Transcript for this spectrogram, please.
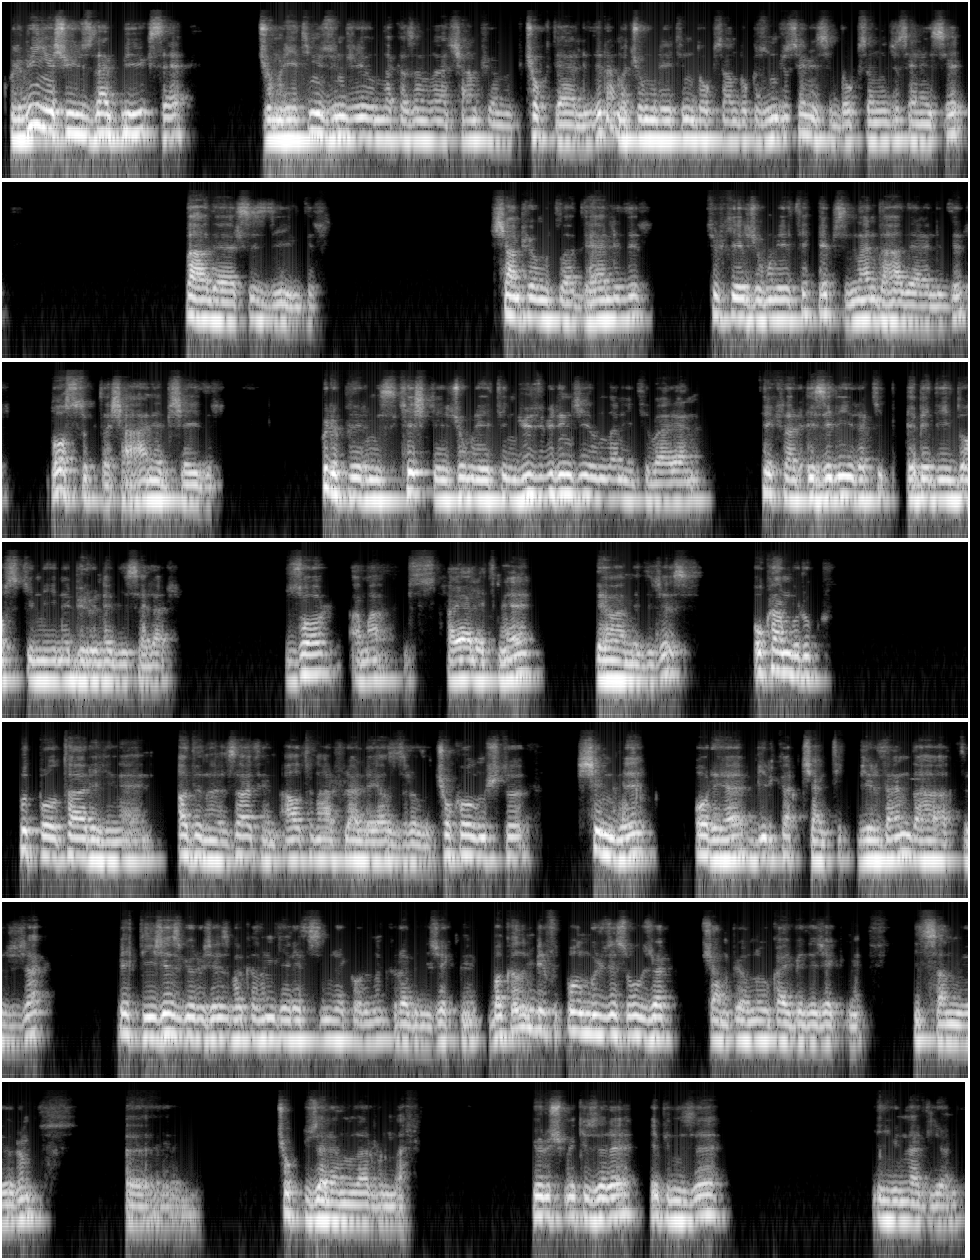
Kulübün yaşı yüzden büyükse Cumhuriyet'in 100. yılında kazanılan şampiyonluk çok değerlidir ama Cumhuriyet'in 99. senesi, 90. senesi daha değersiz değildir. Şampiyonluklar değerlidir. Türkiye Cumhuriyeti hepsinden daha değerlidir. Dostluk da şahane bir şeydir. Kulüplerimiz keşke Cumhuriyet'in 101. yılından itibaren tekrar ezeli rakip, ebedi dost kimliğine bürünebilseler. Zor ama biz hayal etmeye devam edeceğiz. Okan Buruk futbol tarihine adını zaten altın harflerle yazdırıldı. Çok olmuştu. Şimdi oraya birkaç çentik birden daha attıracak. Bekleyeceğiz, göreceğiz. Bakalım Geretsin rekorunu kırabilecek mi? Bakalım bir futbol mucizesi olacak. Şampiyonluğu kaybedecek mi? Hiç sanmıyorum. Ee, çok güzel anılar bunlar. Görüşmek üzere. Hepinize iyi günler diliyorum.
